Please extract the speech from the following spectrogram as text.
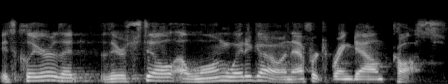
It's clear that there's still a long way to go in the effort to bring down costs.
